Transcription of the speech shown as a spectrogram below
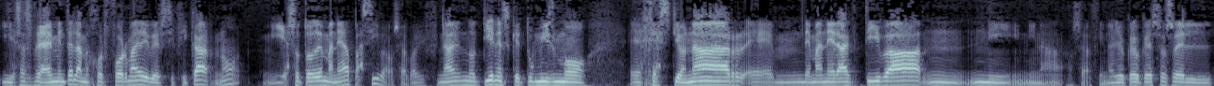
y esa es realmente la mejor forma de diversificar, ¿no? Y eso todo de manera pasiva, o sea, al final no tienes que tú mismo eh, gestionar eh, de manera activa mm, ni, ni nada. O sea, al final yo creo que eso es el,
